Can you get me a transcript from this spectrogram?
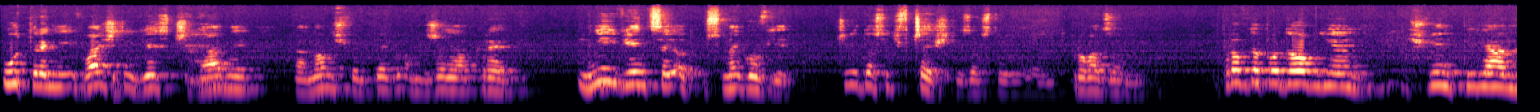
utrni właśnie jest czytany kanon świętego Andrzeja Krety mniej więcej od VIII wieku, czyli dosyć wcześnie został wprowadzony. Prawdopodobnie święty Jan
